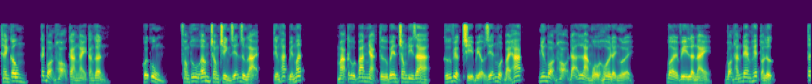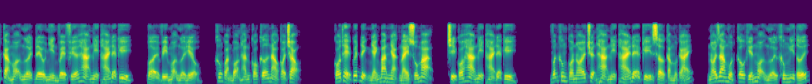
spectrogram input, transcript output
Thành công, cách bọn họ càng ngày càng gần. Cuối cùng phòng thu âm trong trình diễn dừng lại, tiếng hát biến mất. Mà cựu ban nhạc từ bên trong đi ra, cứ việc chỉ biểu diễn một bài hát, nhưng bọn họ đã là mồ hôi đầy người. Bởi vì lần này, bọn hắn đem hết toàn lực. Tất cả mọi người đều nhìn về phía hạ nghị hái đệ kỳ, bởi vì mọi người hiểu, không quản bọn hắn có cỡ nào coi trọng. Có thể quyết định nhánh ban nhạc này số mạng, chỉ có hạ nghị hải đệ kỳ. Vẫn không có nói chuyện hạ nghị hải đệ kỳ sờ cầm một cái, nói ra một câu khiến mọi người không nghĩ tới,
